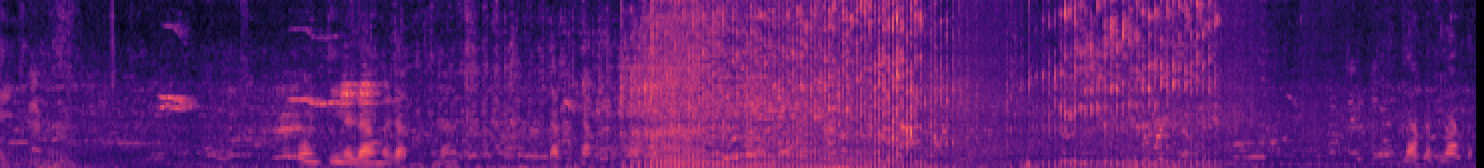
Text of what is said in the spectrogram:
Ay. Konti na lang, malapit na. Malapit na ako. Lakad-lakad.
